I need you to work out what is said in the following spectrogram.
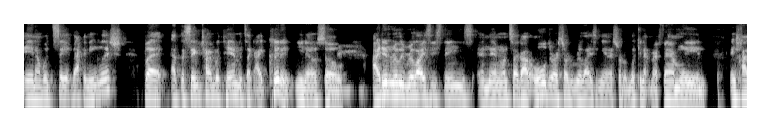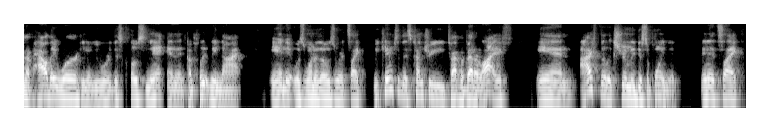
and I would say it back in English. But at the same time with him, it's like I couldn't, you know. So I didn't really realize these things. And then once I got older, I started realizing and I started looking at my family and and kind of how they were. You know, we were this close knit, and then completely not. And it was one of those where it's like we came to this country to have a better life and I feel extremely disappointed. And it's like,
